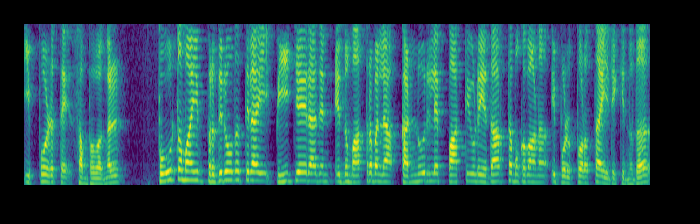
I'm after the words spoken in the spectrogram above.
ഇപ്പോഴത്തെ സംഭവങ്ങൾ. പൂർണമായും പ്രതിരോധത്തിലായി പി. ജയരാജൻ എന്നു മാത്രമല്ല കണ്ണൂരിലെ പാർട്ടിയുടെ യഥാർത്ഥ മുഖമാണ് ഇപ്പോൾ പുറത്തായിരിക്കുന്നത്.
